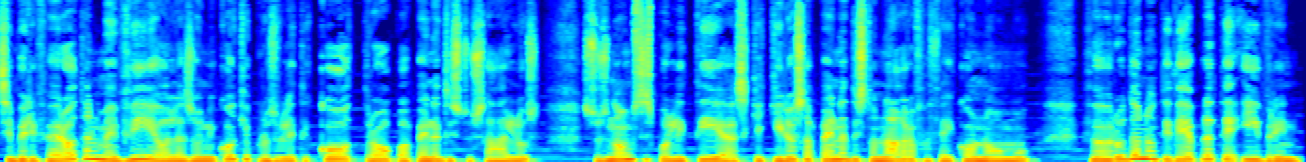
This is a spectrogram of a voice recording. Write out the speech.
συμπεριφερόταν με βίαιο, αλαζονικό και προσβλητικό τρόπο απέναντι στους άλλους, στους νόμους της πολιτείας και κυρίως απέναντι στον άγραφο θεϊκό νόμο, θεωρούνταν ότι διέπρατε ύβριν,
